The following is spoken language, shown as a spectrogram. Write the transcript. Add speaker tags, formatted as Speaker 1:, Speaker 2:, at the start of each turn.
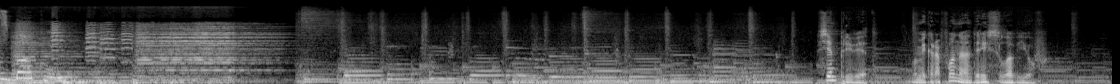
Speaker 1: Вид сбоку
Speaker 2: Всем привет! У микрофона Андрей Соловьев.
